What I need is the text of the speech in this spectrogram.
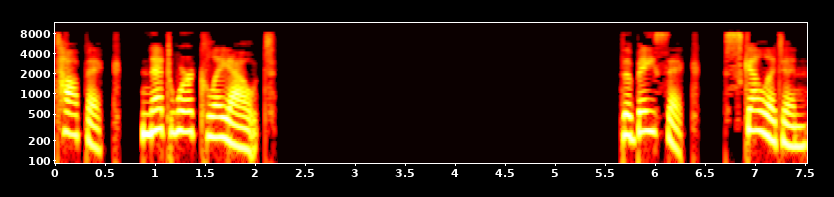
Topic. Network layout The basic skeleton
